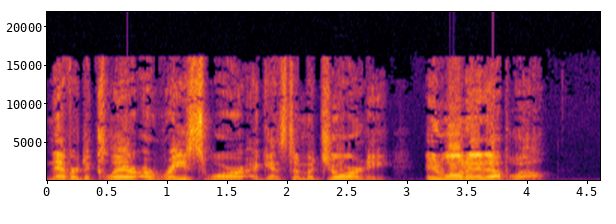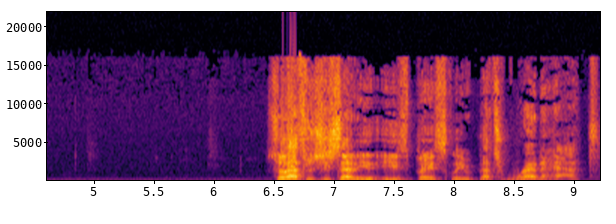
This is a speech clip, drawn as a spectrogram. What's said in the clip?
never declare a race war against a majority. It won't end up well. So that's what she said. He's basically, that's Red Hat.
